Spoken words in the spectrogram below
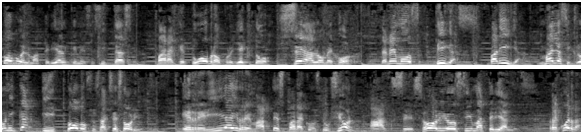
todo el material que necesitas para que tu obra o proyecto sea lo mejor. Tenemos vigas, varilla, malla ciclónica y todos sus accesorios. Herrería y remates para construcción, accesorios y materiales. Recuerda,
